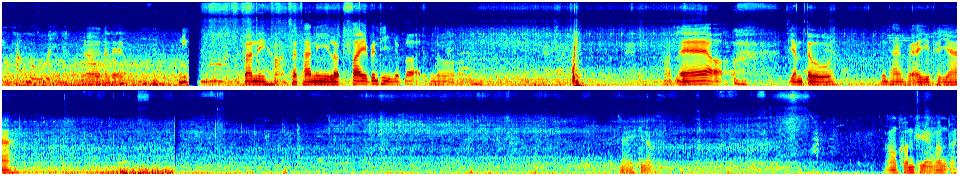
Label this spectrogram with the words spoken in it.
ยกเขาหอมหอยนะเอาหันแล้วนี่ตอนนี้หอดสถานีรถไฟเป็นทีเรียบร้อยแล้วพี่น้องหอดแล้ว เตรียมตัวเดินทางไปอยุธยา ไหนพี่น้องเอาขนเขื่องลงก่อน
